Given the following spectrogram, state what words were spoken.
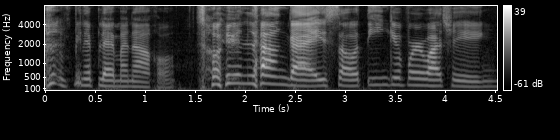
Pineplema na ako. So, yun lang guys. So, thank you for watching.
